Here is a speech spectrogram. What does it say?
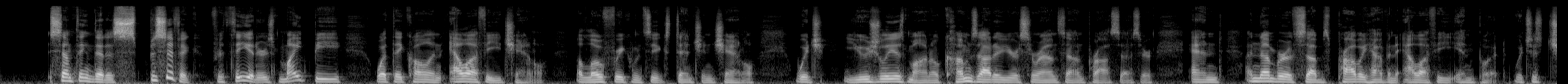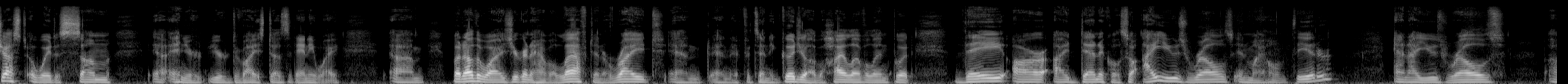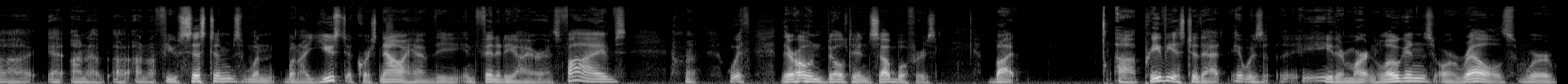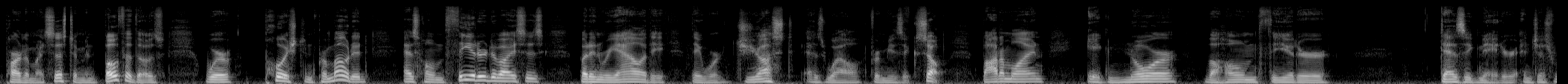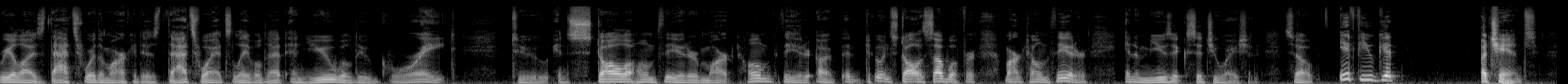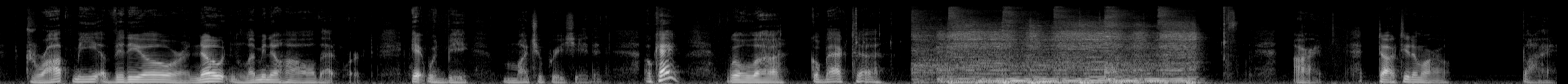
something that is specific for theaters might be what they call an LFE channel, a low frequency extension channel, which usually is mono, comes out of your surround sound processor, and a number of subs probably have an LFE input, which is just a way to sum, uh, and your, your device does it anyway, um, but otherwise, you're going to have a left and a right, and, and if it's any good, you'll have a high level input. They are identical. So I use RELs in my home theater, and I use RELs uh, on, a, uh, on a few systems. When, when I used to, of course, now I have the Infinity IRS 5s with their own built in subwoofers. But uh, previous to that, it was either Martin Logan's or RELs were part of my system, and both of those were pushed and promoted as home theater devices, but in reality, they work just as well for music. So, bottom line, ignore the home theater designator and just realize that's where the market is, that's why it's labeled that, and you will do great to install a home theater marked home theater, uh, to install a subwoofer marked home theater in a music situation. So if you get a chance, drop me a video or a note and let me know how all that worked. It would be much appreciated. Okay, we'll uh, go back to. All right, talk to you tomorrow. Bye.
